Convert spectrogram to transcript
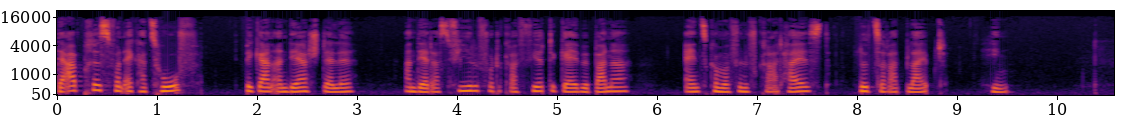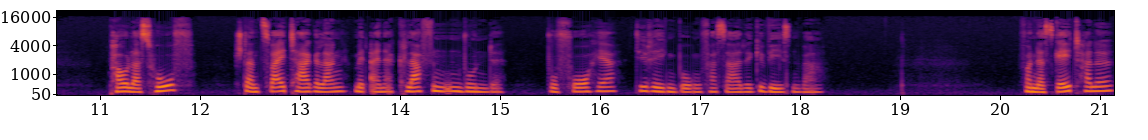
Der Abriss von Eckartshof begann an der Stelle, an der das viel fotografierte gelbe Banner 1,5 Grad heißt, Lützerath bleibt, hing. Paulas Hof stand zwei Tage lang mit einer klaffenden Wunde, wo vorher die Regenbogenfassade gewesen war. Von der Skatehalle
